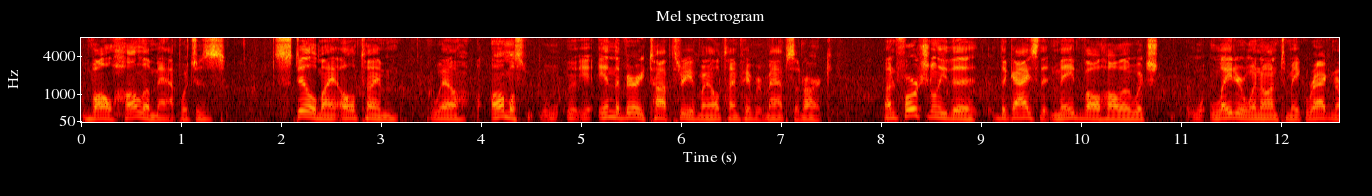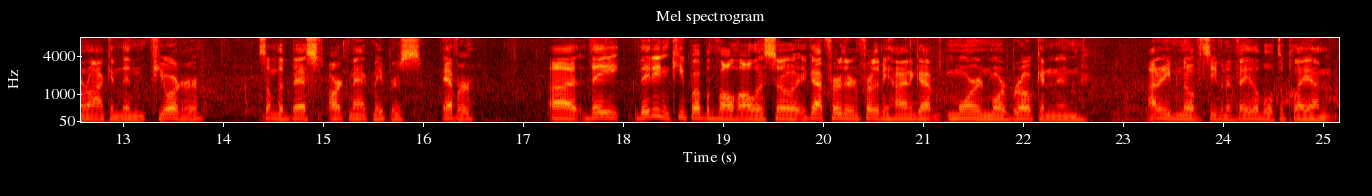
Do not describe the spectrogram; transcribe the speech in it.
Valhalla map, which is still my all-time, well, almost in the very top three of my all-time favorite maps at Ark. Unfortunately, the, the guys that made Valhalla, which later went on to make Ragnarok and then Fjordur, some of the best Ark map makers ever, uh, they they didn't keep up with Valhalla, so it got further and further behind and got more and more broken, and I don't even know if it's even available to play on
